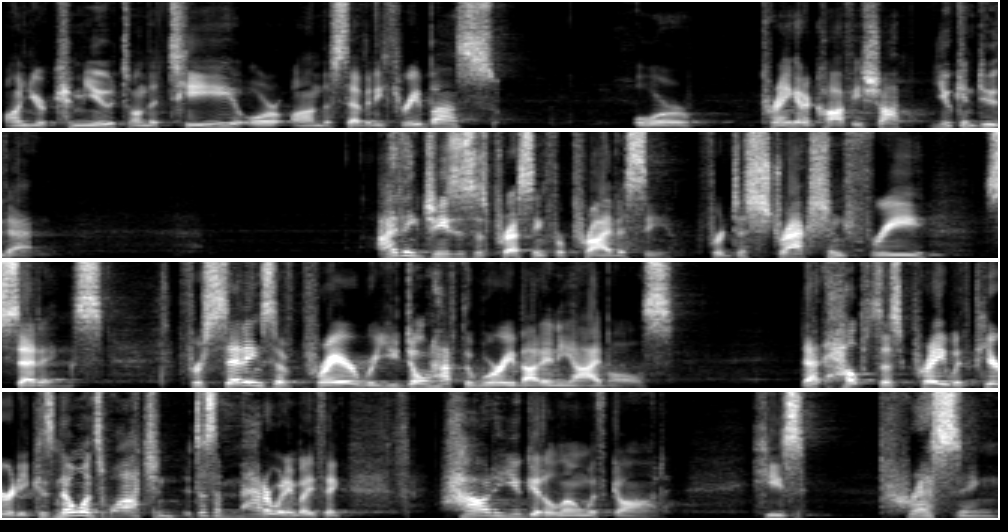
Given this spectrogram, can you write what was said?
on your commute on the T or on the 73 bus or praying at a coffee shop, you can do that. I think Jesus is pressing for privacy, for distraction free settings, for settings of prayer where you don't have to worry about any eyeballs. That helps us pray with purity because no one's watching. It doesn't matter what anybody thinks. How do you get alone with God? He's pressing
